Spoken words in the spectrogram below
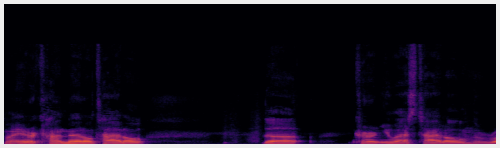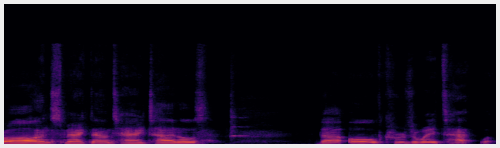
My Intercontinental title, the current U.S. title, the Raw and SmackDown tag titles, the old Cruiserweight title,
